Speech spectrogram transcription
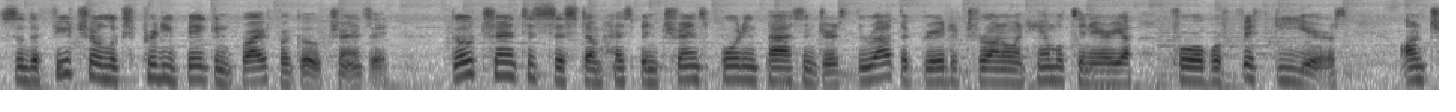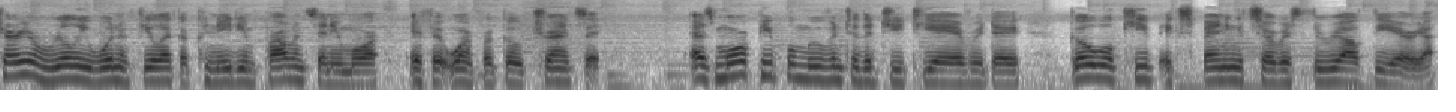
So the future looks pretty big and bright for GO Transit. GO Transit system has been transporting passengers throughout the Greater Toronto and Hamilton area for over 50 years. Ontario really wouldn't feel like a Canadian province anymore if it weren't for GO Transit. As more people move into the GTA every day, Go will keep expanding its service throughout the area.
